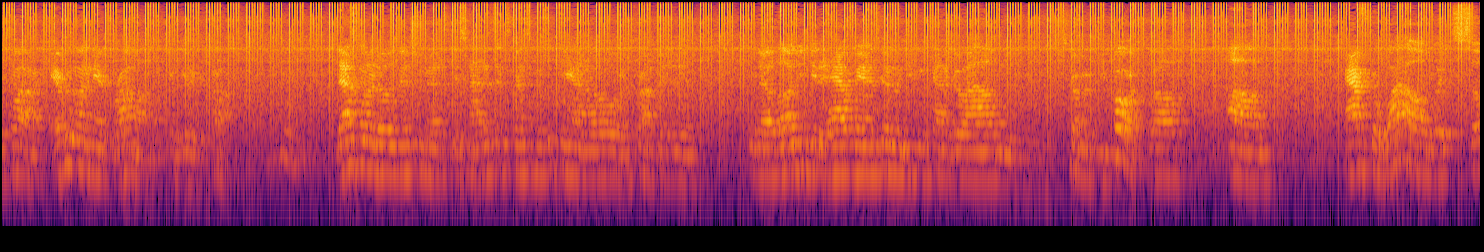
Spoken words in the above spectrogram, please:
guitar, everyone and their grandma can get a guitar. That's one of those instruments, it's not as expensive as a piano or a trumpet, and, you know, as long as you get it halfway in tune, you can kind of go out and strum a few chords. Well, um, after a while, with so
